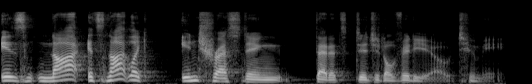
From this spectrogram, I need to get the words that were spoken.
is not. It's not like interesting that it's digital video to me.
